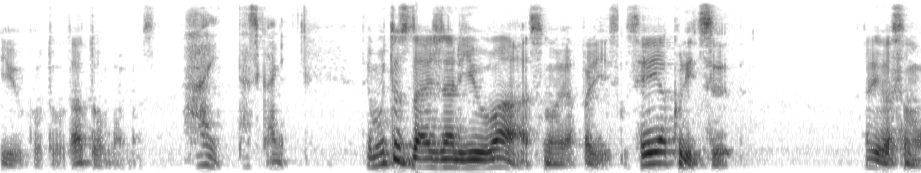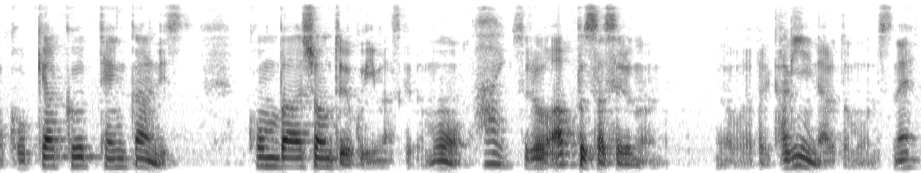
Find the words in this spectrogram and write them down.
いうことだと思います。はい、確かに。でもう一つ大事な理由はそのやっぱり制約率あるいはその顧客転換率コンバーションとよく言いますけども、はい、それをアップさせるのがやっぱり鍵になると思うんですね。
